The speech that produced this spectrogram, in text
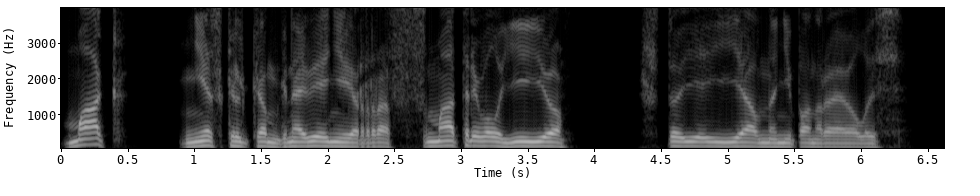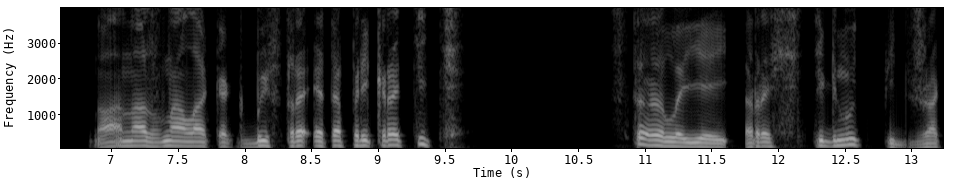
Мак несколько мгновений рассматривал ее, что ей явно не понравилось, но она знала, как быстро это прекратить. Стоило ей расстегнуть пиджак,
